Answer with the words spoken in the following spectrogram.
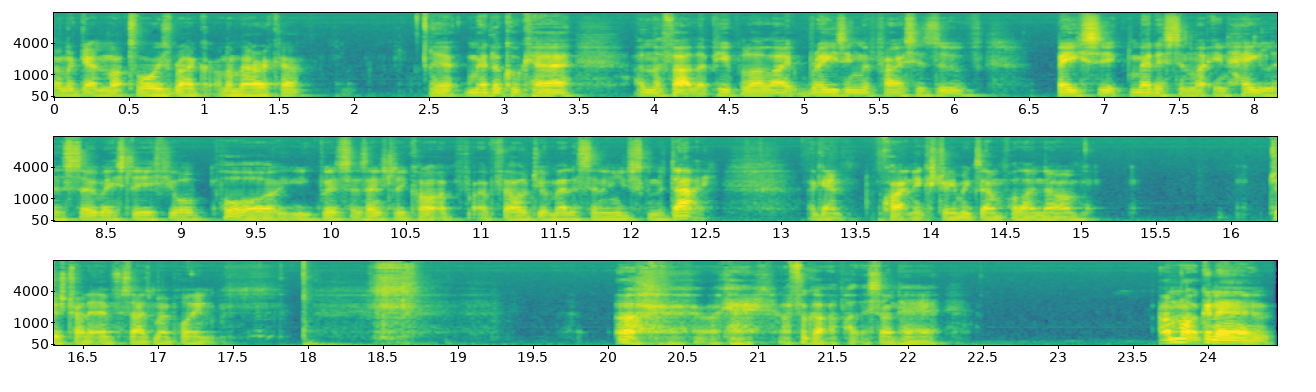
and again, not to always rag on America, uh, medical care, and the fact that people are like raising the prices of basic medicine like inhalers. So basically, if you're poor, you essentially can't afford your medicine and you're just going to die. Again, quite an extreme example. I know. I'm just trying to emphasize my point. Oh, okay, I forgot I put this on here. I'm not to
